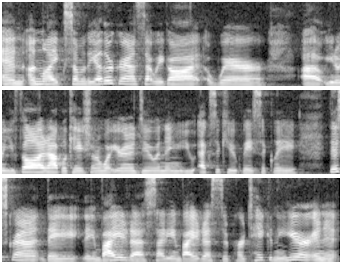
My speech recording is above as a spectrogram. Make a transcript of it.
And unlike some of the other grants that we got where uh, you know, you fill out an application on what you're going to do, and then you execute basically this grant, they, they invited us, SIEDI invited us to partake in the year, and it,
